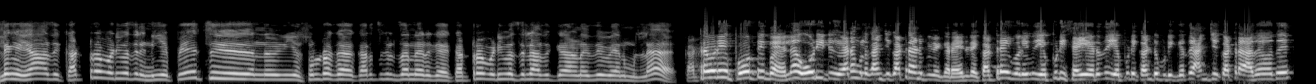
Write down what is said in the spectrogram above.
இல்லைங்க ஏன் அது கட்டுரை வடிவத்துல? நீங்க பேச்சு நீங்க சொல்ற கருத்துக்கள் தானே இருக்கு. கட்டுரை வடிவத்துல அதுக்கான இது வேணும்ல? கட்டுரை வடிவம் போட்டு இப்ப எல்லாம் ஓடிட்டு இருக்கு. உங்களுக்கு அஞ்சு கட்டுரை அனுப்பி வைக்கிறேன். என்னுடைய கட்டுரை வடிவம் எப்படி செய்யறது எப்படி கண்டுபிடிக்கிறது அஞ்சு கட்டுரை அதாவது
